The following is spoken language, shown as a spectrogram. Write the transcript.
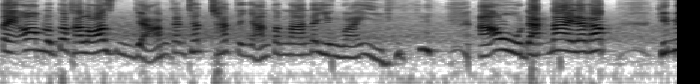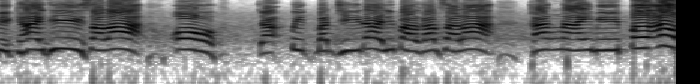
เตะอ้อมลบต้องคาร์ลอสหยามกันชัดๆจะหยามตำนานได้ยังไง เอาดักได้แล้วครับ คิมมิกให้ที่ซาร่าโอ้จะปิดบัญชีได้หรือเปล่าครับซาร่าข้างในมีเปอร์อ้าว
